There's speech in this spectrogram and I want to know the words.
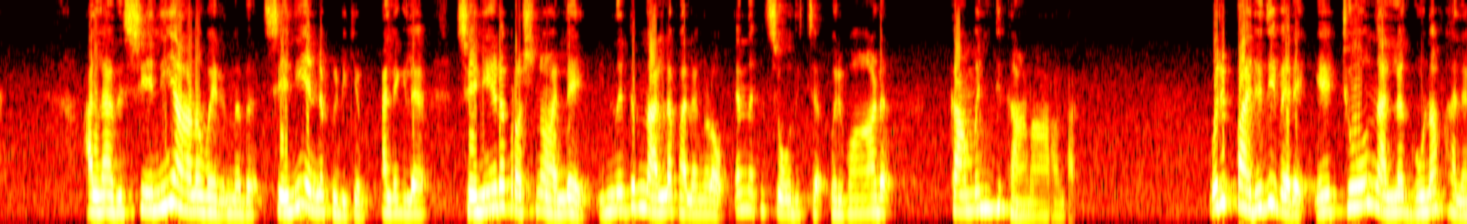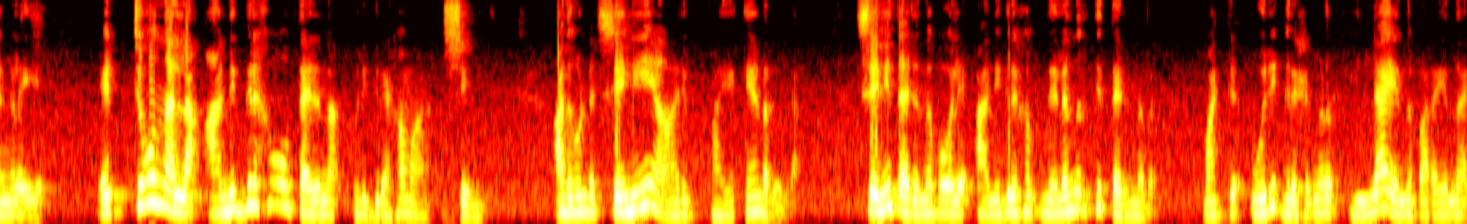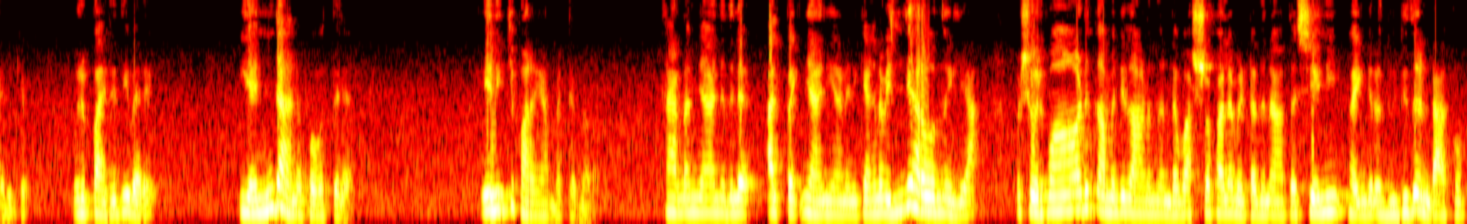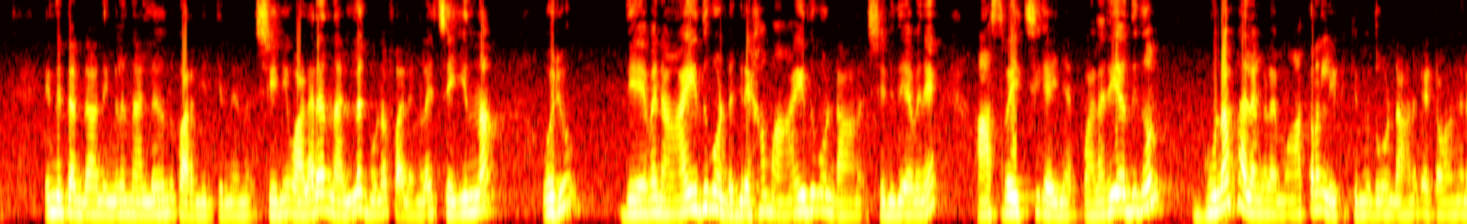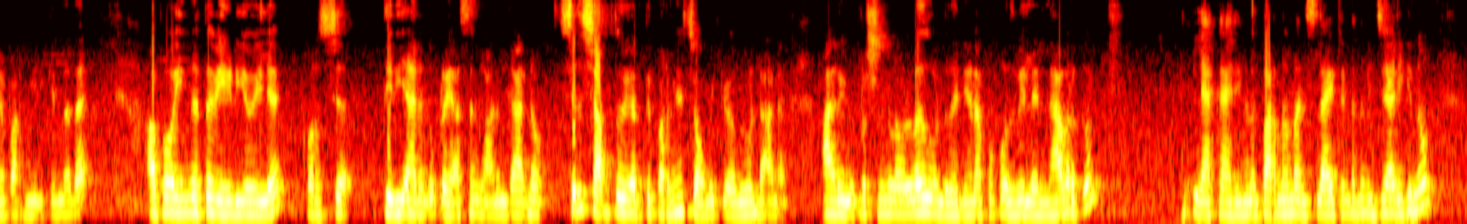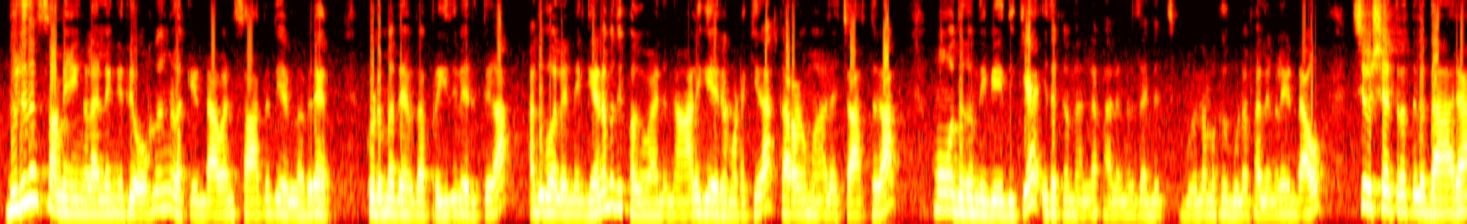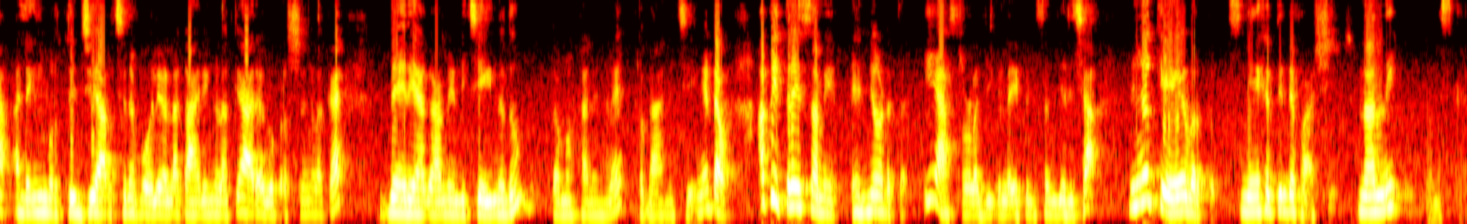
അല്ലാതെ ശനിയാണ് വരുന്നത് ശനി എന്നെ പിടിക്കും അല്ലെങ്കിൽ ശനിയുടെ പ്രശ്നമല്ലേ എന്നിട്ടും നല്ല ഫലങ്ങളോ എന്നൊക്കെ ചോദിച്ച് ഒരുപാട് കമന്റ് കാണാറുണ്ട്. ഒരു പരിധിവരെ ഏറ്റവും നല്ല ഗുണഫലങ്ങളെയും ഏറ്റവും നല്ല അനുഗ്രഹവും തരുന്ന ഒരു ഗ്രഹമാണ് ശനി. അതുകൊണ്ട് ശനിയെ ആരും ഭയക്കേണ്ടതില്ല. ശനി തരുന്ന പോലെ അനുഗ്രഹം നിലനിർത്തി തരുന്നത് മറ്റ് ഒരു ഗ്രഹങ്ങളും ഇല്ല എന്ന് പറയുന്നതായിരിക്കും ഒരു പരിധിവരെ എന്റെ അനുഭവത്തിൽ എനിക്ക് പറയാൻ പറ്റുന്നത്. കാരണം ഞാനിതിൽ അല്പജ്ഞാനിയാണ്. എനിക്ക് അങ്ങനെ വലിയ അറിവൊന്നുമില്ല. പക്ഷെ ഒരുപാട് കമന്റ് കാണുന്നുണ്ട്. വർഷഫലം ഇട്ടതിനകത്ത് ശനി ഭയങ്കര ദുരിതം ഉണ്ടാക്കും. എന്നിട്ട് എന്താ നിങ്ങൾ നല്ലതെന്ന് പറഞ്ഞിരിക്കുന്നതെന്ന്? ശനി വളരെ നല്ല ഗുണഫലങ്ങളെ ചെയ്യുന്ന ഒരു ദേവനായതുകൊണ്ട് ഗ്രഹമായതുകൊണ്ടാണ് ശനിദേവനെ ആശ്രയിച്ച് കഴിഞ്ഞാൽ വളരെയധികം ഗുണഫലങ്ങളെ മാത്രം ലഭിക്കുന്നത് കൊണ്ടാണ് കേട്ടോ അങ്ങനെ പറഞ്ഞിരിക്കുന്നത്. അപ്പോൾ ഇന്നത്തെ വീഡിയോയിൽ കുറച്ച് തിരിയാനൊക്കെ പ്രയാസം കാണും. കാരണം ഇച്ചിരി ശബ്ദം ഉയർത്തി പറഞ്ഞ് ചുമയ്ക്കും അതുകൊണ്ടാണ്. ആരോഗ്യ പ്രശ്നങ്ങൾ ഉള്ളത് കൊണ്ട് തന്നെയാണ്. അപ്പോൾ പൊതുവിൽ എല്ലാവർക്കും എല്ലാ കാര്യങ്ങളും പറഞ്ഞ് മനസ്സിലായിട്ടുണ്ടെന്ന് വിചാരിക്കുന്നു. ദുരിത സമയങ്ങൾ അല്ലെങ്കിൽ രോഗങ്ങളൊക്കെ ഉണ്ടാവാൻ സാധ്യതയുള്ളവർ കുടുംബദേവത പ്രീതി വരുത്തുക. അതുപോലെ തന്നെ ഗണപതി ഭഗവാന് നാളികേരം മുടക്കുക കറകമാല ചാർത്തുക മോദകം നിവേദിക്കുക. ഇതൊക്കെ നല്ല ഫലങ്ങൾ തന്നെ നമുക്ക് ഗുണഫലങ്ങളെ ഉണ്ടാവും. ശിവക്ഷേത്രത്തിലെ ധാര അല്ലെങ്കിൽ മൃത്യുഞ്ജയ അർച്ചന പോലെയുള്ള കാര്യങ്ങളൊക്കെ ആരോഗ്യ പ്രശ്നങ്ങളൊക്കെ നേരെയാകാൻ വേണ്ടി ചെയ്യുന്നതും ഉത്തമ ഫലങ്ങളെ പ്രദാനം ചെയ്യും കേട്ടോ. അപ്പോൾ ഇത്രയും സമയം എന്നോടത്ത് ഈ ആസ്ട്രോളജിക്കൽ ലൈഫിൽ സഞ്ചരിച്ച നിങ്ങൾക്ക് ഏവർക്കും സ്നേഹത്തിന്റെ ഭാഷയും നന്ദി നമസ്കാരം.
